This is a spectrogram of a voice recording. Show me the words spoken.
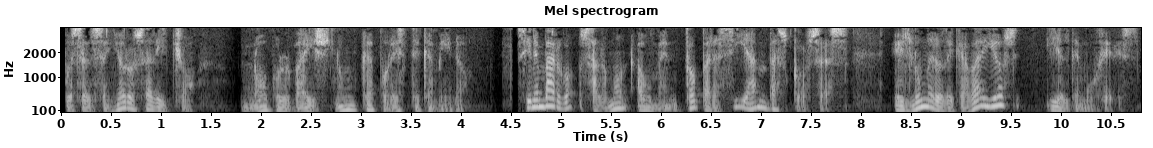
pues el Señor os ha dicho, no volváis nunca por este camino. Sin embargo, Salomón aumentó para sí ambas cosas, el número de caballos y el de mujeres.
